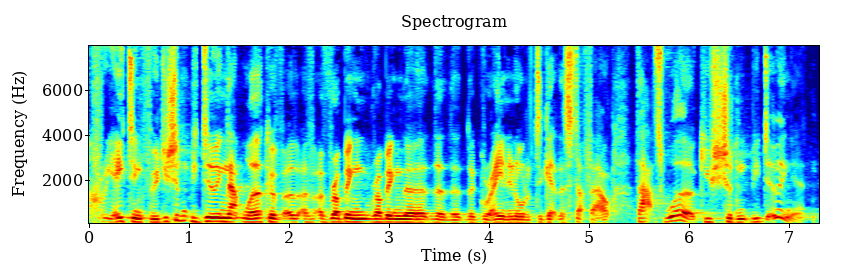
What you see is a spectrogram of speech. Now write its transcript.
creating food. You shouldn't be doing that work of, of, of rubbing, rubbing the, the, the grain in order to get the stuff out. That's work. You shouldn't be doing it.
